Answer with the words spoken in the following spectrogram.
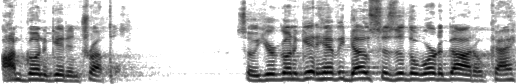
I'm going to get in trouble. So you're going to get heavy doses of the Word of God, okay?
